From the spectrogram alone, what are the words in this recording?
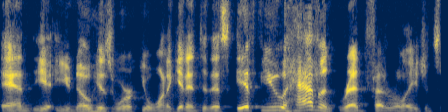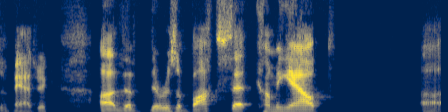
and you, you know his work, you'll want to get into this. If you haven't read Federal Agents of Magic, uh, the, there is a box set coming out uh,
